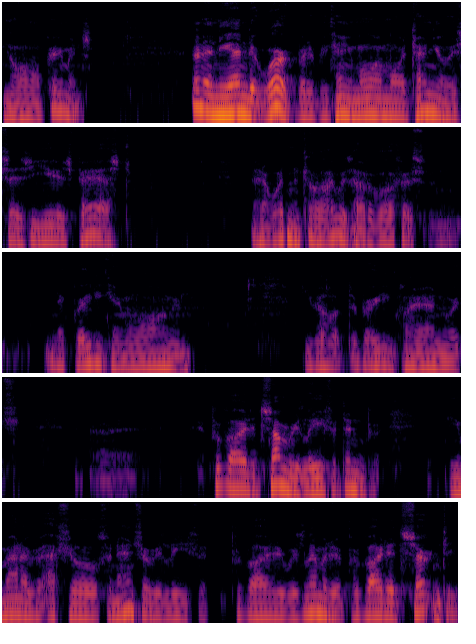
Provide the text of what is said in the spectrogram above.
normal payments. And in the end, it worked, but it became more and more tenuous as the years passed. And it wasn't until I was out of office, Nick Brady came along and developed the Brady Plan, which uh, provided some relief. It didn't. The amount of actual financial relief it provided was limited. It Provided certainty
